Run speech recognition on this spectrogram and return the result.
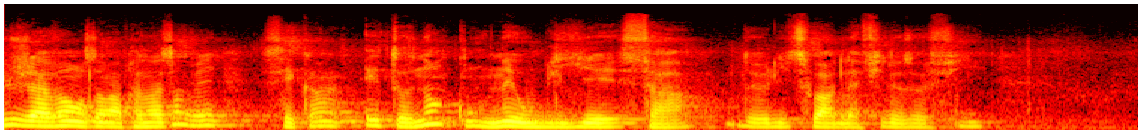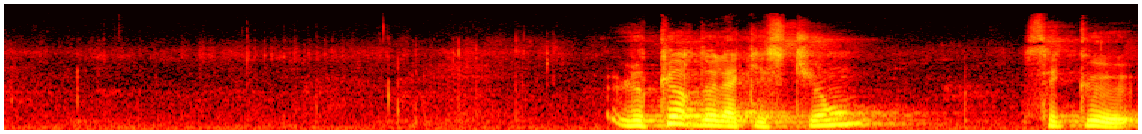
j'avance dans ma présentation, c'est quand même étonnant qu'on ait oublié ça de l'histoire de la philosophie. Le cœur de la question, c'est que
